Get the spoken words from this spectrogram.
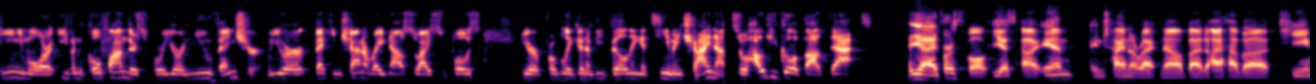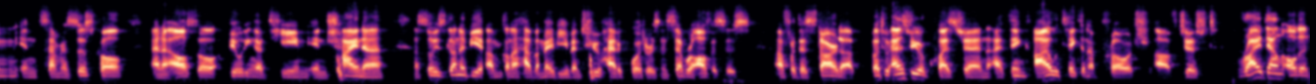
team or even co-founders for your new venture? You're back in China right now, so I suppose you're probably going to be building a team in China. So how do you go about that? Yeah, first of all, yes, I am in China right now, but I have a team in San Francisco and I also building a team in China. So it's going to be, I'm going to have maybe even two headquarters and several offices uh, for the startup. But to answer your question, I think I would take an approach of just write down all the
